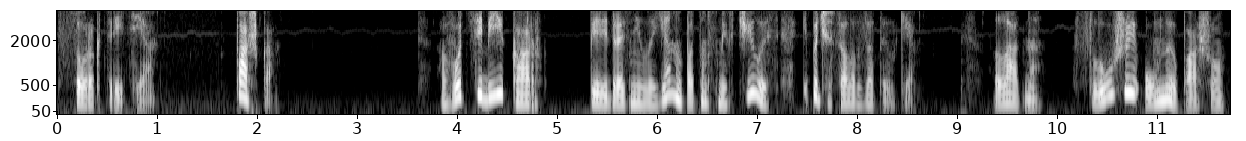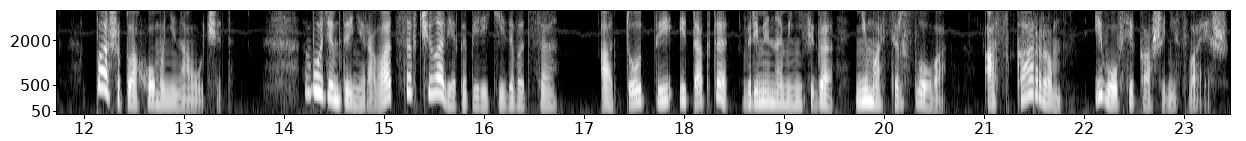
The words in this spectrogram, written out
43. Пашка. «Вот тебе и кар!» — передразнила я, но потом смягчилась и почесала в затылке. «Ладно, слушай умную Пашу. Паша плохому не научит. Будем тренироваться, в человека перекидываться. А то ты и так-то временами нифига не мастер слова, а с карром и вовсе каши не сваришь.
